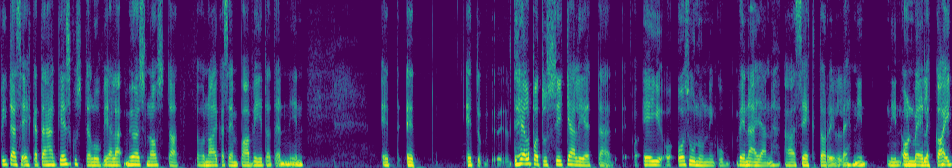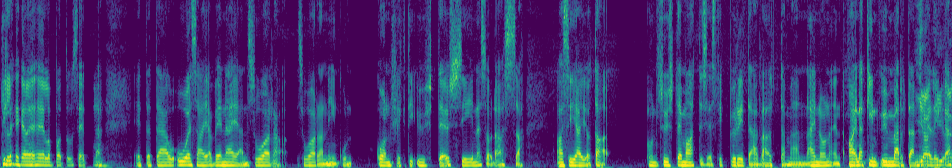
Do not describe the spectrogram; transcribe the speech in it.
pitäisi ehkä tähän keskusteluun vielä myös nostaa tuohon aikaisempaan viitaten, niin että et et helpotus sikäli, että ei osunut niin kuin Venäjän ää, sektorille, niin, niin on meille kaikille helpotus, että, mm. että tämä USA ja Venäjän suora, suora niin kuin konfliktiyhteys siinä sodassa, asia, jota on systemaattisesti pyritään välttämään. Näin on ainakin ymmärtänyt. Ja, Elikkä... ja,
